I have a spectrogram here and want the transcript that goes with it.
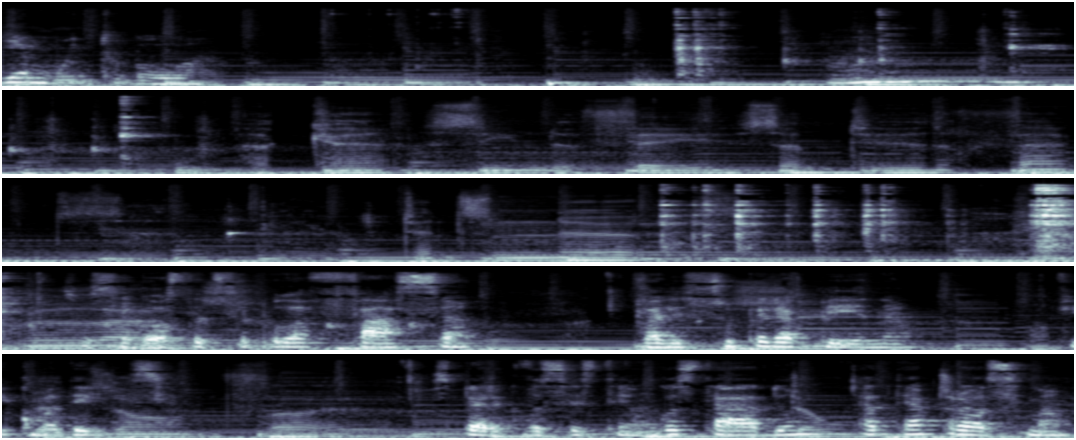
E é muito boa. Hum. Se você gosta de cebola, faça. Vale super a pena. Fica uma delícia. Espero que vocês tenham gostado. Até a próxima.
